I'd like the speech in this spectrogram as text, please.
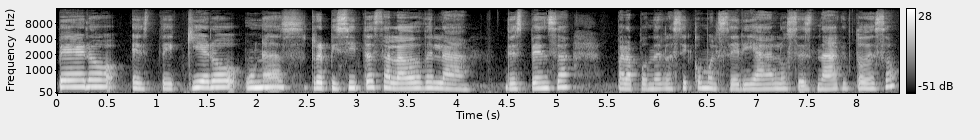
pero este, quiero unas repisitas al lado de la despensa para poner así como el cereal, los snacks y todo eso.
